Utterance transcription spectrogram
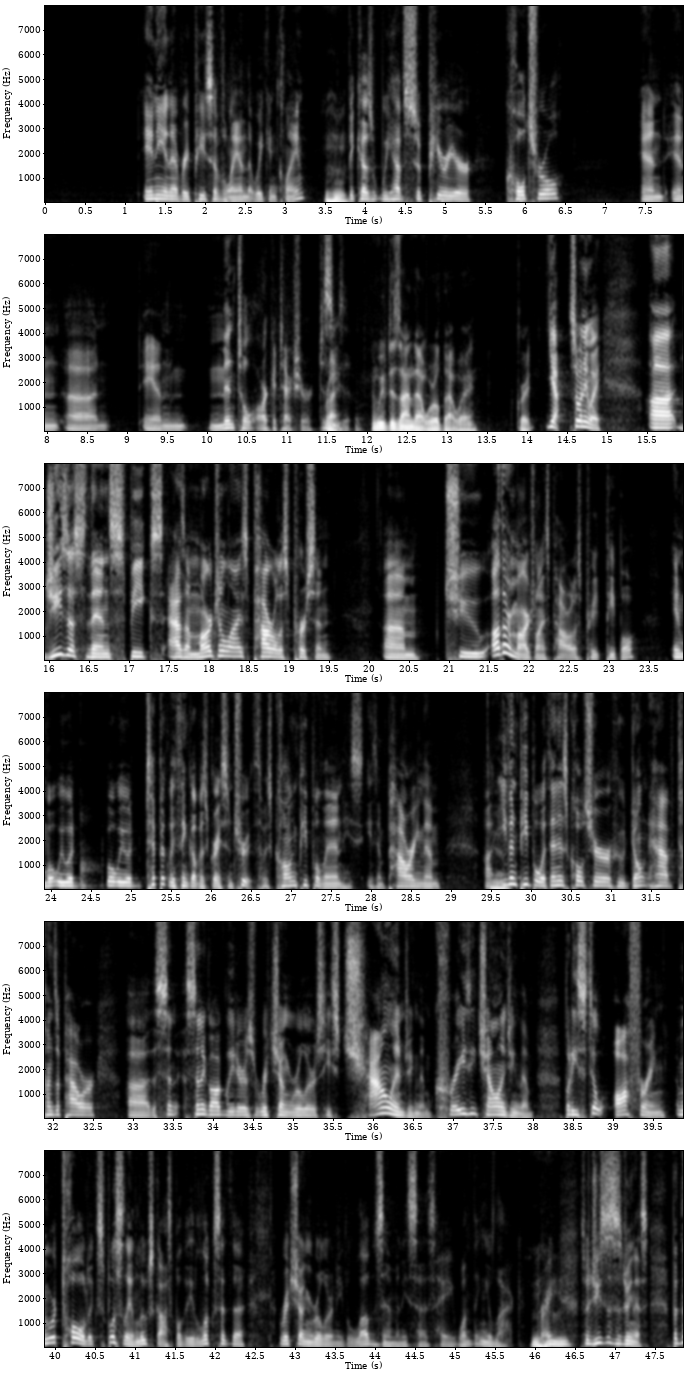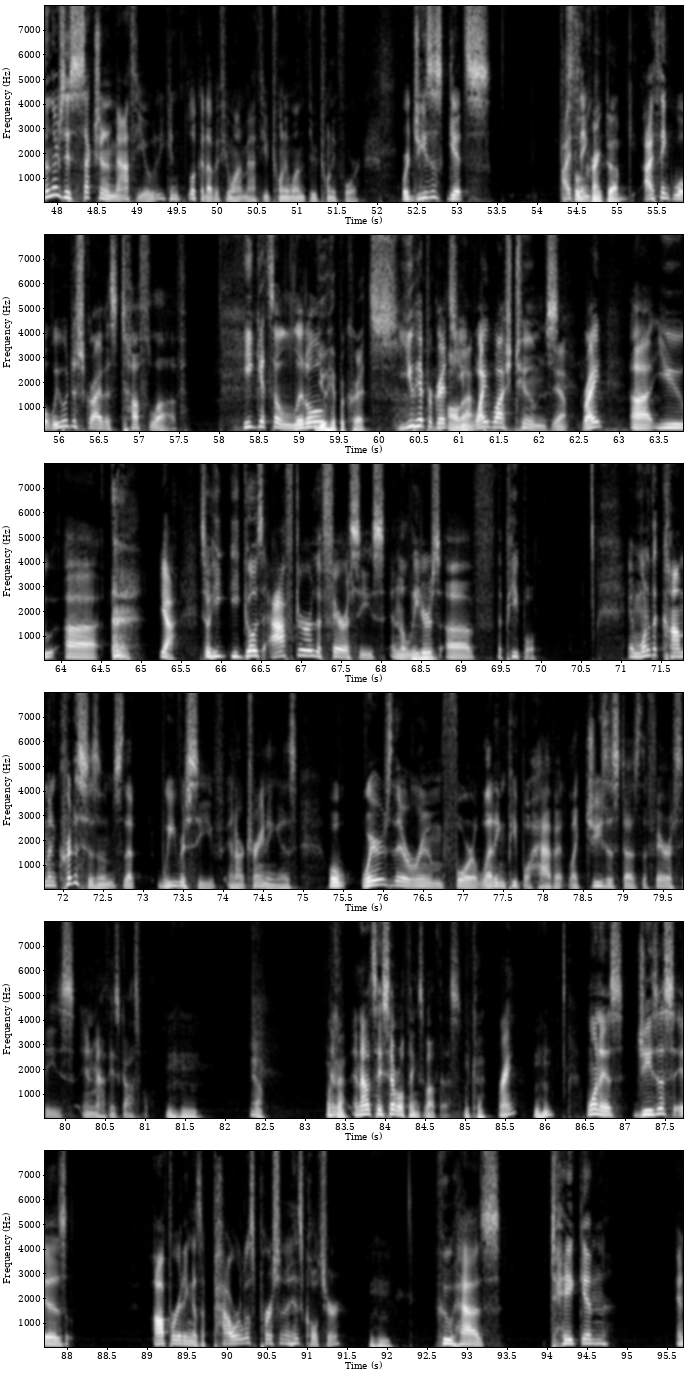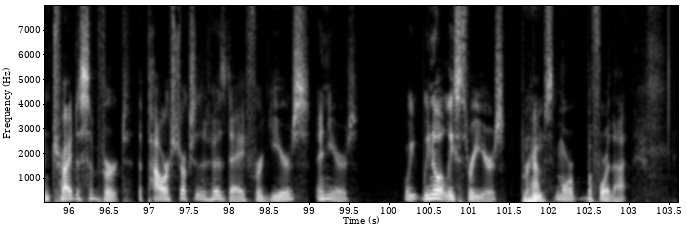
any and every piece of land that we can claim Mm-hmm. because we have superior cultural and in uh, and mental architecture to right. seize it. And we've designed that world that way. Great. Yeah. So anyway, uh, Jesus then speaks as a marginalized, powerless person um, to other marginalized, powerless pre- people in what we would what we would typically think of as grace and truth. So he's calling people in. He's he's empowering them. Uh, Even people within his culture who don't have tons of power, uh, the syn- synagogue leaders, rich young rulers, he's challenging them, crazy challenging them, but he's still offering. I mean, we're told explicitly in Luke's gospel that he looks at the rich young ruler and he loves him and he says, Hey, one thing you lack, right? So Jesus is doing this. But then there's this section in Matthew, you can look it up if you want, Matthew 21 through 24, where Jesus gets, I Gets a little think, cranked up. I think what we would describe as tough love. He gets a little You hypocrites. you hypocrites, All you that. whitewashed tombs, Yeah. right? Uh, you, uh, yeah. So he he goes after the Pharisees and the Mm-hmm. leaders of the people. And one of the common criticisms that we receive in our training is, well, where's there room for letting people have it like Jesus does the Pharisees in Matthew's gospel? Mm-hmm. Yeah. And- Okay. And, I would say several things about this, okay. right? Mm-hmm. One is Jesus is operating as a powerless person in his culture mm-hmm. who has taken and tried to subvert the power structures of his day for years and years. We, we know at least three years, mm-hmm. perhaps more before that.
